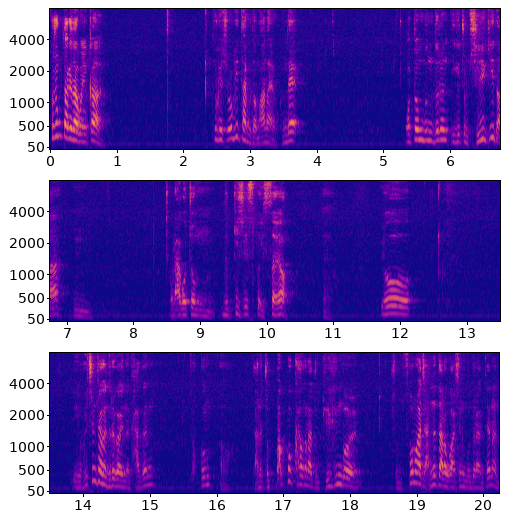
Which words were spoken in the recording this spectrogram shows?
토종닭이다 보니까 특히 쫄깃함이 더 많아요. 근데 어떤 분들은 이게 좀 질기다 음, 라고 좀 느끼실 수도 있어요. 네. 요, 이 회춘장에 들어가 있는 닭은 조금 어, 나는 좀 뻑뻑하거나 좀 질긴 걸 좀 선호하지 않는다라고 하시는 분들한테는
